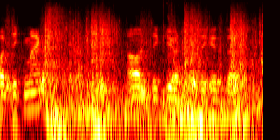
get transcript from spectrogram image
Yeah. I will take Max. I will take you to get the.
